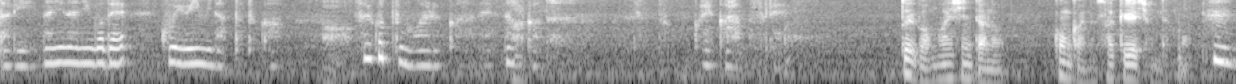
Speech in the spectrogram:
たり何々語でこういう意味だったとかあそういうこともあるからね。あなんかねこれからもそれ。例えばマイシンタの今回のサーキュレーションでもうん。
